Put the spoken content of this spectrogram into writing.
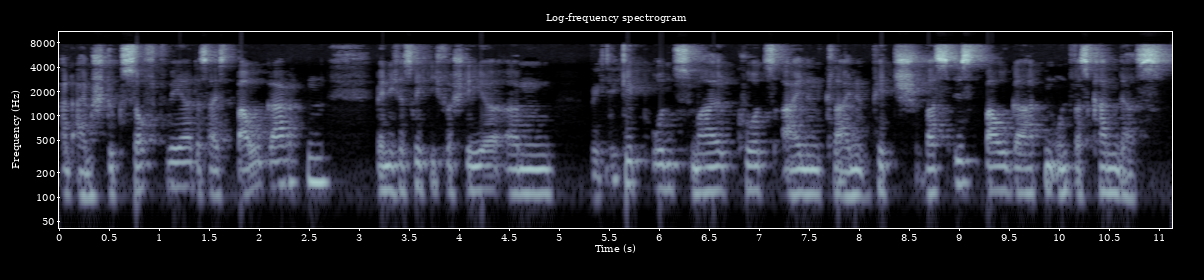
an einem Stück Software, das heißt Baugarten, wenn ich das richtig verstehe. Ähm, Richtig. Gib uns mal kurz einen kleinen Pitch. Was ist Baugarten und was kann das?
